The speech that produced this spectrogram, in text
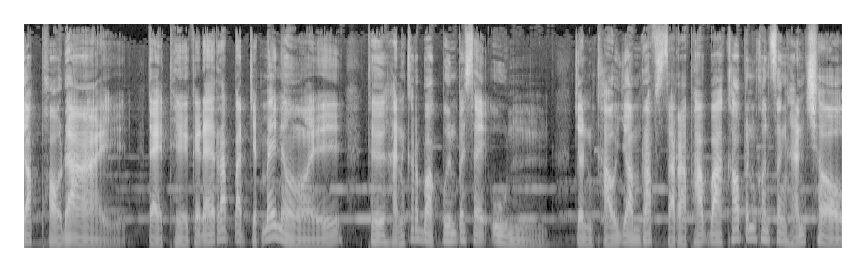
จ็อบพอลได้ แต่เธอก็ได้รับบาดเจ็บไม่น้อย เธอหันกระบอกปืนไปใส่อุ่น จนเขายอมรับสารภาพว่าเขาเป็นคนสังหารชาว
